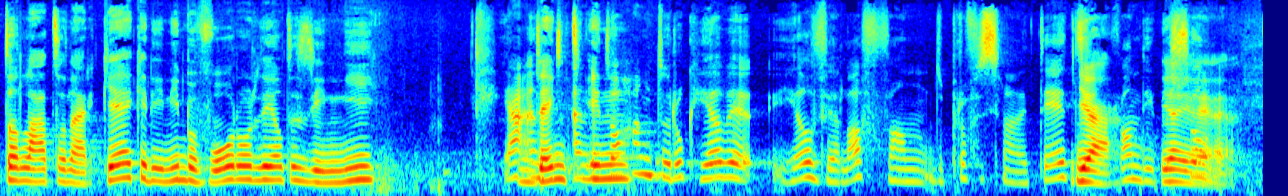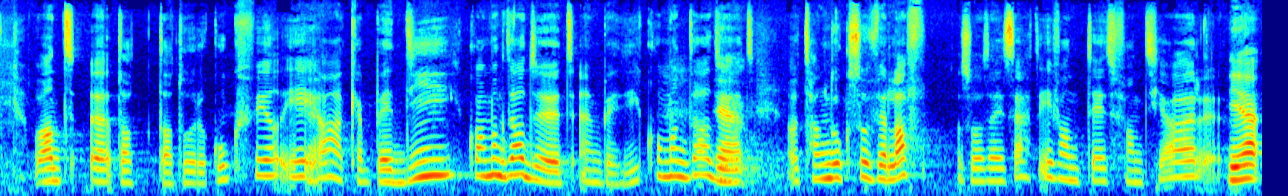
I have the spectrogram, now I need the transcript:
te laten naar kijken, die niet bevooroordeeld is, die niet... Ja, en, Denkt en in- toch hangt er ook heel, veel- heel veel af van de professionaliteit Ja, van die persoon. ja. Want eh, dat, dat hoor ik ook veel. ja. ik heb bij die kwam ik dat uit en bij die kwam ik dat uit. Het hangt ook zoveel af, zoals hij zegt, van de tijd van het jaar. Eh, Ja,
